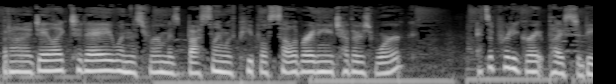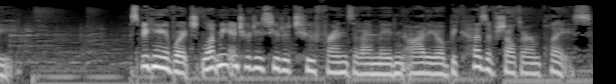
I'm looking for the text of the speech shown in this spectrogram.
But on a day like today, when this room is bustling with people celebrating each other's work, it's a pretty great place to be. Speaking of which, let me introduce you to two friends that I made in audio because of Shelter in Place.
